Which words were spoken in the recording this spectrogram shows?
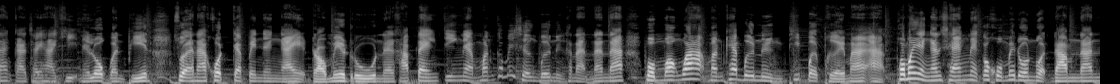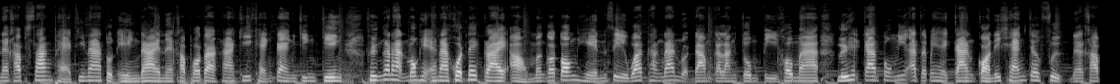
ด้านการใช้ฮาคิในโลกวันพีชส่วนอนาคตจะเป็นยังไงเราไม่รู้นะครับแต่จริงเนี่ยมันก็ไม่เชิงเบอร์หนึ่งขนาดนั้นนะผมมองว่ามันแค่เบอร์หนึ่งที่เปิดเผยมาอะเพราะไม่อย่างนั้นแชงเนี่ยก็คงไม่โดนหนวดดำนั้นนะครับสร้างแผลที่หน้าตนเองได้นะครับเพราะตาฮาคิแข็งแกร่งจริง ๆ ถึงขนาดมองเห็นอนาคตได้ไกลอ้าวมันก็ต้องเห็นสิว่าทางด้านหนวดดำกำลังโจมตีเข้ามา หรือเหตุการณ์ตรงนี้อาจจะเป็นเหตุการณ์ก่อนที่แชงจะฝึกนะครับ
